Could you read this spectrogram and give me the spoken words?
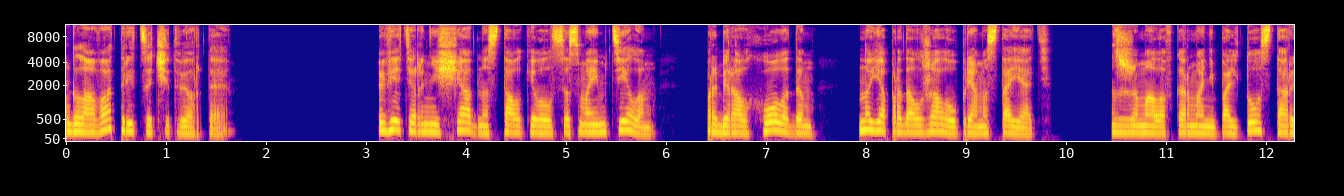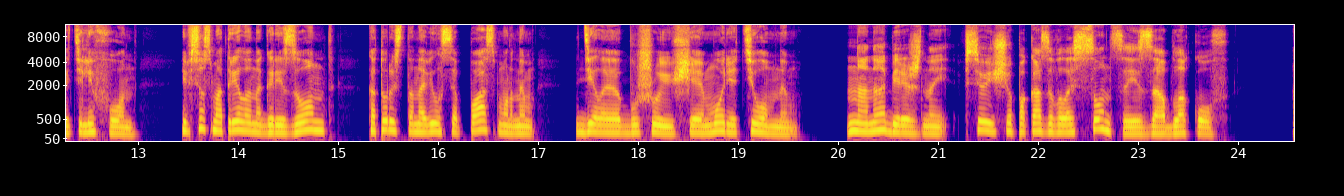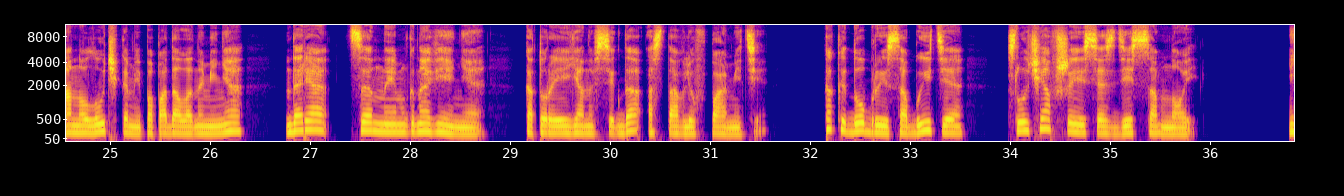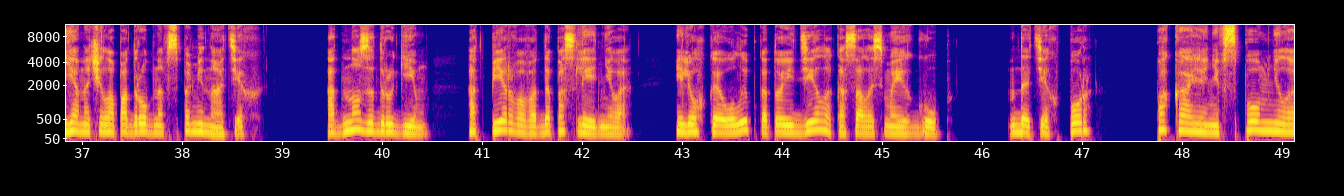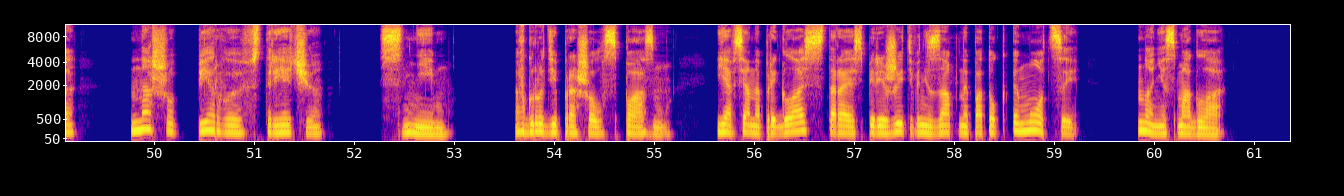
Глава 34. Ветер нещадно сталкивался с моим телом, пробирал холодом, но я продолжала упрямо стоять. Сжимала в кармане пальто старый телефон и все смотрела на горизонт, который становился пасмурным, делая бушующее море темным. На набережной все еще показывалось солнце из-за облаков. Оно лучками попадало на меня, даря ценные мгновения — которые я навсегда оставлю в памяти, как и добрые события, случавшиеся здесь со мной. Я начала подробно вспоминать их. Одно за другим, от первого до последнего, и легкая улыбка то и дело касалась моих губ. До тех пор, пока я не вспомнила нашу первую встречу с ним. В груди прошел спазм — я вся напряглась, стараясь пережить внезапный поток эмоций, но не смогла.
